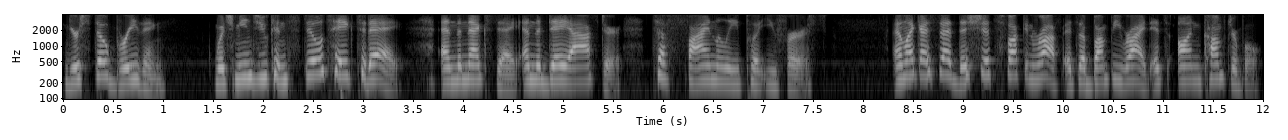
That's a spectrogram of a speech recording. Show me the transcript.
You're still breathing, which means you can still take today and the next day and the day after to finally put you first. And like I said, this shit's fucking rough. It's a bumpy ride. It's uncomfortable.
